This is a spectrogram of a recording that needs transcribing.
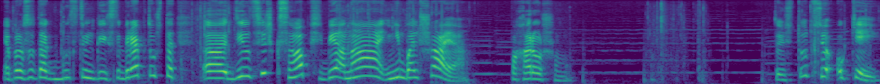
Я просто так быстренько их собираю, потому что э, dlc сама по себе, она небольшая. По-хорошему. То есть тут все окей.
